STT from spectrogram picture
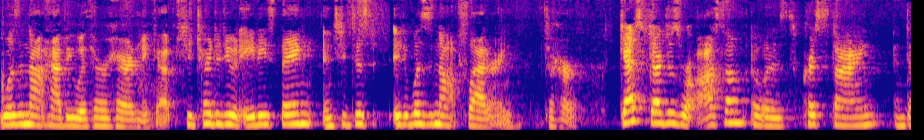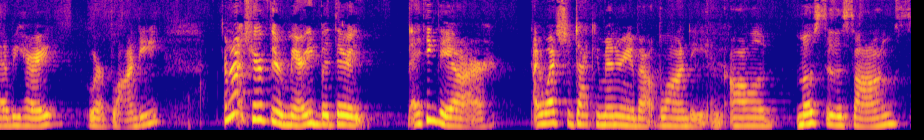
was not happy with her hair and makeup. She tried to do an 80s thing and she just, it was not flattering to her. Guest judges were awesome. It was Chris Stein and Debbie Harry, who are Blondie. I'm not sure if they're married, but they're, I think they are. I watched a documentary about Blondie and all of, most of the songs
